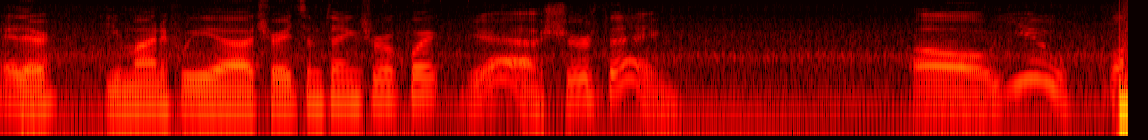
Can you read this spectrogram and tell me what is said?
Hey there. Do you mind if we uh, trade some things real quick? Yeah, sure thing. Oh, you fu-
